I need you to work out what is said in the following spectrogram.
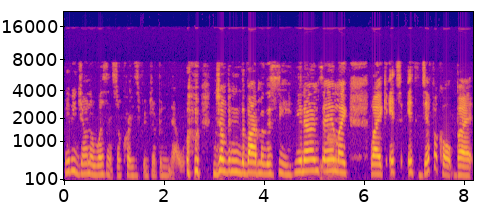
maybe Jonah wasn't so crazy for jumping that jumping in the bottom of the sea. You know what I'm saying? Like, like it's it's difficult, but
